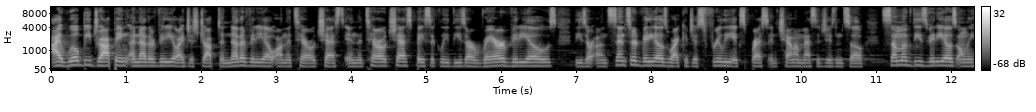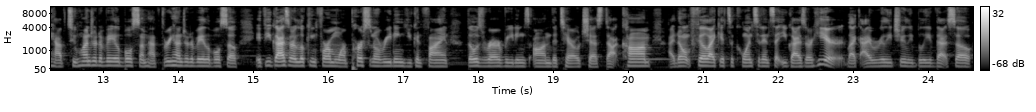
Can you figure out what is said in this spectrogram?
I will be dropping another video. I just dropped another video on the tarot chest. In the tarot chest, basically, these are rare videos. These are uncensored videos where I could just freely express and channel messages. And so some of these videos only have 200 available, some have 300 available. So if you guys are looking for a more personal reading, you can find those rare readings on thetarotchest.com. I don't feel like it's a coincidence that you guys are here. Like, I really, truly believe that. So,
